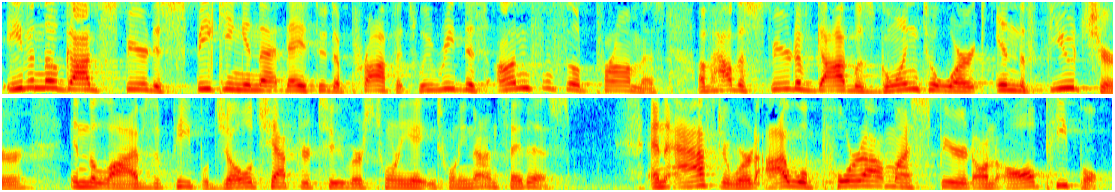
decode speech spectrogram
Even though God's Spirit is speaking in that day through the prophets, we read this unfulfilled promise of how the Spirit of God was going to work in the future in the lives of people. Joel chapter 2, verse 28 and 29 say this And afterward, I will pour out my Spirit on all people.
